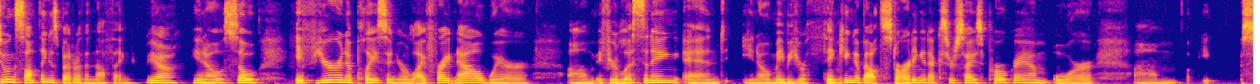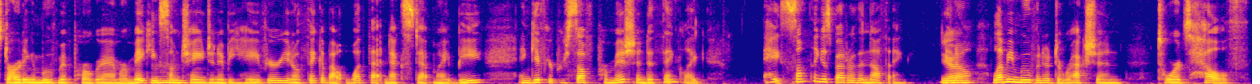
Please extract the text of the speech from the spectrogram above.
Doing something is better than nothing. Yeah. You know, so if you're in a place in your life right now where um, if you're listening and you know maybe you're thinking about starting an exercise program or um, starting a movement program or making some Mm-hmm. change in a behavior, you know, think about what that next step might be and give yourself permission to think like, hey, something is better than nothing. You know, let me move in a direction towards health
